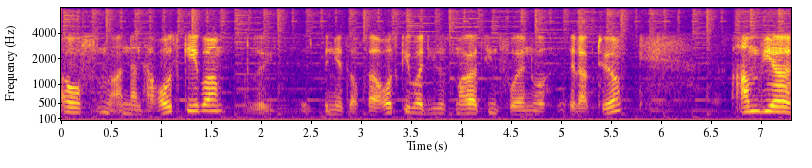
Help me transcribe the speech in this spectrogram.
auf einen anderen Herausgeber, also ich bin jetzt auch Herausgeber dieses Magazins, vorher nur Redakteur, haben wir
